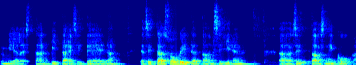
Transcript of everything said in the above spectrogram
mielestään pitäisi tehdä, ja sitä sovitetaan siihen sitten taas, niin kuin,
